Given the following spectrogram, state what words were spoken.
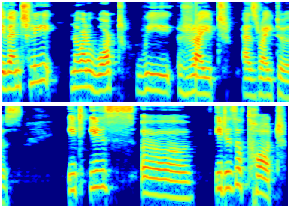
eventually, no matter what we write as writers, it is uh, it is a thought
